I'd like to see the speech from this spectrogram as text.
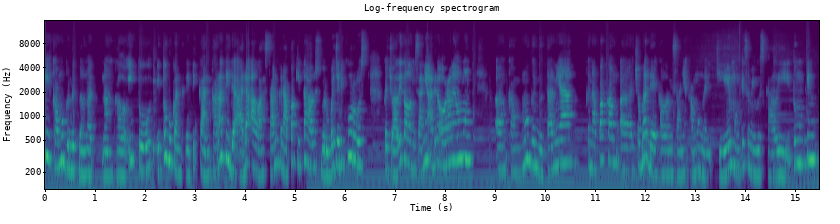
"Ih, kamu gendut banget." Nah, kalau itu itu bukan kritikan karena tidak ada alasan kenapa kita harus berubah jadi kurus. Kecuali kalau misalnya ada orang yang ngomong, "Eh, "Kamu gendutan ya, kenapa kamu eh, coba deh kalau misalnya kamu nge-gym mungkin seminggu sekali itu mungkin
